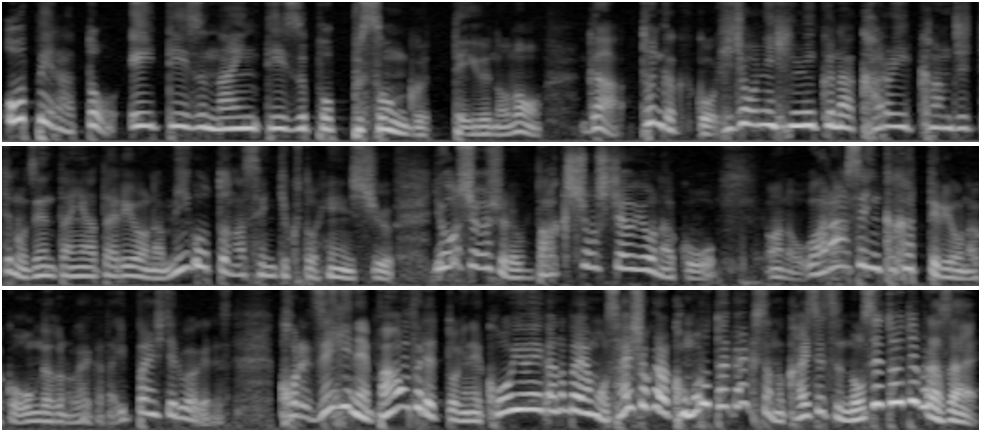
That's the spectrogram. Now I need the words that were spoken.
オペラと 80s、90s ポップソングっていうののがとにかくこう非常に皮肉な軽い感じっていうのを全体に与えるような見事な選曲と編集。要所要所で爆笑しちゃうようなこうあの笑わせにかかってるようなこう音楽の書き方いっぱいにしてるわけです。これぜひねパンフレットにねこういう映画の場合はもう最初から小室孝之さんの解説載せといてください。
